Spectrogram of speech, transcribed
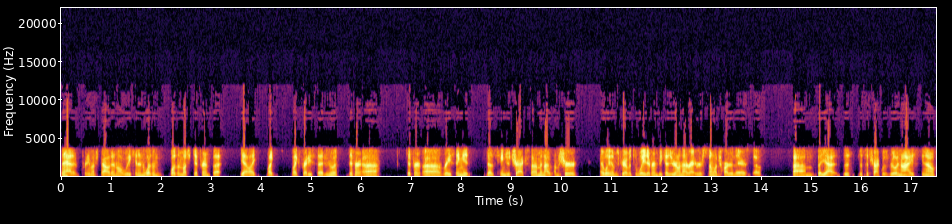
they had it pretty much dialed in all weekend, and wasn't wasn't much different. But yeah, like like like Freddie said, you know, with different uh, different uh, racing, it does change the track some, and I, I'm sure at Williams Grove it's way different because you're on that right rear so much harder there. So, um, but yeah, just just the track was really nice. You know,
